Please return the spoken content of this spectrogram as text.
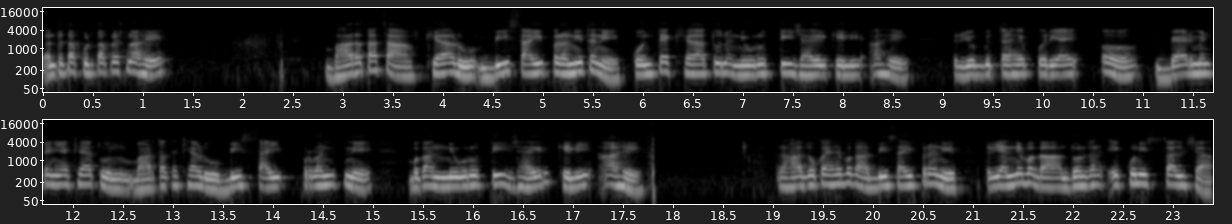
त्यानंतरचा पुढचा प्रश्न आहे भारताचा खेळाडू बी. साई प्रणितने कोणत्या खेळातून निवृत्ती जाहीर केली आहे? तर योग्य उत्तर आहे पर्याय अ. बॅडमिंटन या खेळातून भारताचा खेळाडू बी. साई प्रणितने बघा निवृत्ती जाहीर केली आहे. तर हा जो काय आहे बघा बी. साई प्रणित. तर यांनी बघा दोन हजार एकोणीस सालच्या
